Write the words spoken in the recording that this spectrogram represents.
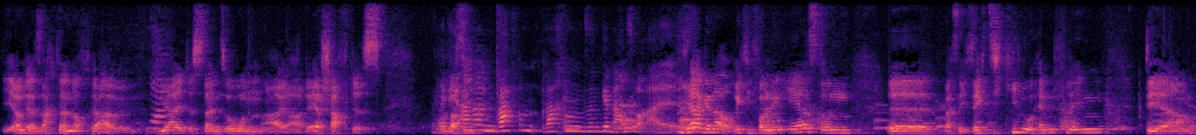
ja, und er sagt dann noch, ja, wie alt ist dein Sohn? Ah ja, der schafft es. Ja, Und die was ich- anderen Waffen, Wachen sind genauso alt. ja, genau, richtig. Vor allem er ist so ein, äh, weiß nicht, 60 Kilo Händling, der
